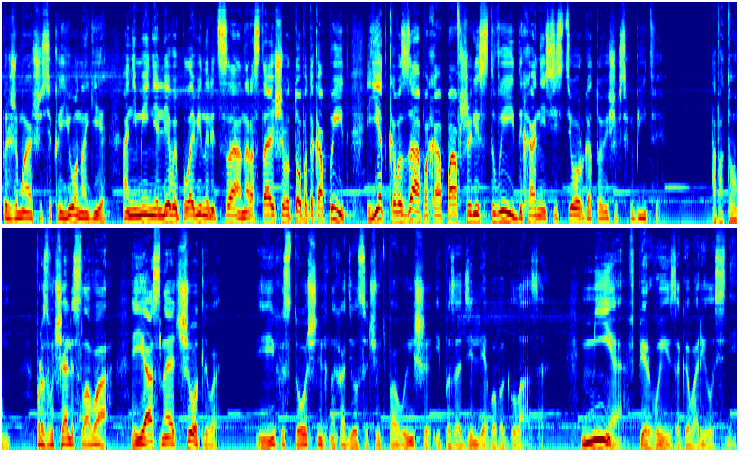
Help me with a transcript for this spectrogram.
прижимающейся к ее ноге, а не менее левой половины лица, нарастающего топота копыт, едкого запаха опавшей листвы, дыхания сестер, готовящихся к битве. А потом прозвучали слова, ясно и отчетливо, и их источник находился чуть повыше и позади левого глаза. Мия впервые заговорила с ней.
